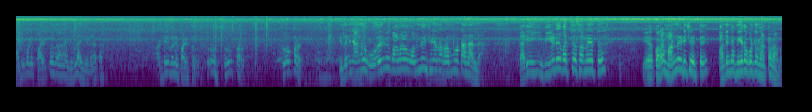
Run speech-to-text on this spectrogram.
അടിപൊളി പഴുത്തതാണ് ഇവിടെ കേട്ടോ. അടിപൊളി പഴുത്തത്. ഓ സൂപ്പർ. സൂപ്പർ. ഇതിന് ഞങ്ങൾ ഒരു വളവും ഒന്നും ചെയ്ത റംബൂട്ടാനല്ല. കാര്യം ഈ വീട് വച്ച സമയത്ത് കുറെ മണ്ണ് ഇടിച്ചിട്ട് അതിന്റെ മീതെ കൊണ്ട് നട്ടതാണ്.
